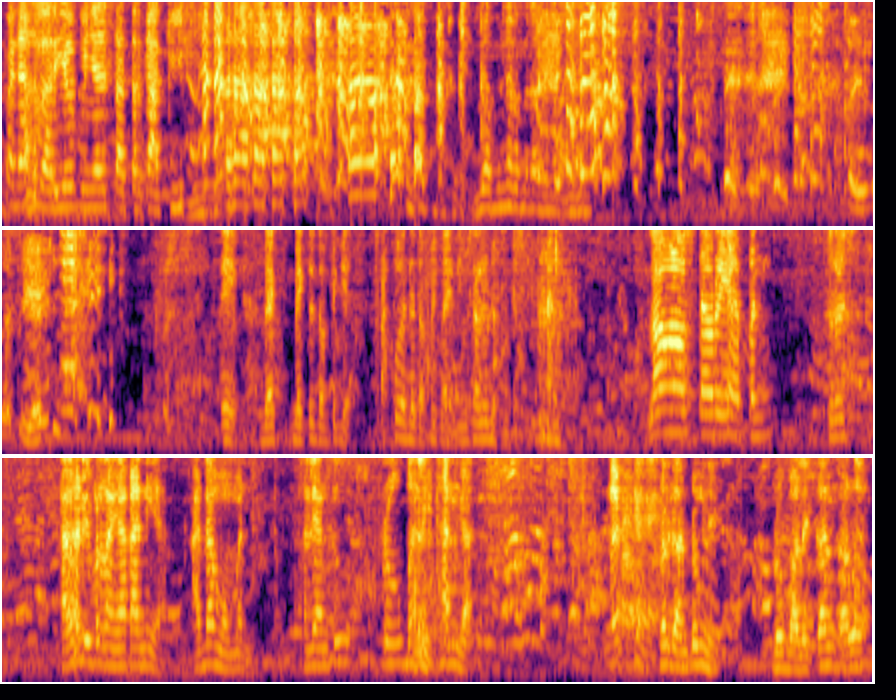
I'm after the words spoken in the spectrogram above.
Padahal Vario punya starter kaki. ya benar benar benar. Eh, back back to topik ya. Aku ada topik lain. Misalnya udah putus. Long love story happen. Terus kalau dipertanyakan nih ya, ada momen kalian tuh pro balikan nggak? Tergantung nih. Bro balikan kalau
